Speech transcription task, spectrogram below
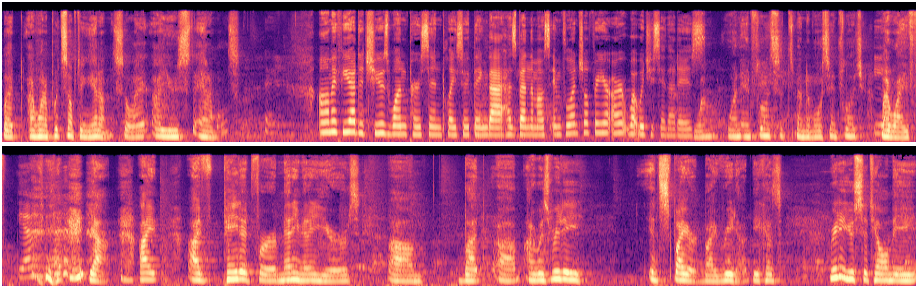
but I want to put something in them, so I, I use animals. Um, if you had to choose one person, place, or thing that has been the most influential for your art, what would you say that is? One one influence that's been the most influential, yeah. my wife. Yeah. yeah, I I've painted for many many years, um, but uh, I was really inspired by Rita because Rita used to tell me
